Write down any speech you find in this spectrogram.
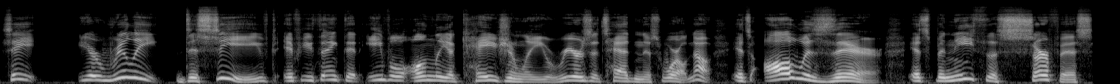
See, you're really deceived if you think that evil only occasionally rears its head in this world. No, it's always there. It's beneath the surface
